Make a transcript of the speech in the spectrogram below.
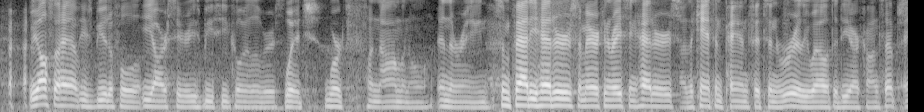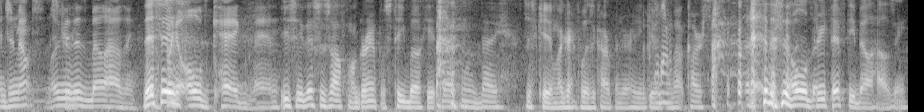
we also have these beautiful ER series BC coilovers, which worked phenomenal in the rain. Some fatty headers, American Racing headers. Uh, the Canton pan fits in really well with the DR Concepts engine mounts. Look at this bell housing. This it's is- like an old keg, man. You see, this is off my grandpa's tea bucket back in the day. Just kidding. My grandpa was a carpenter. He didn't give a shit about cars. this is old 350 bell housing.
